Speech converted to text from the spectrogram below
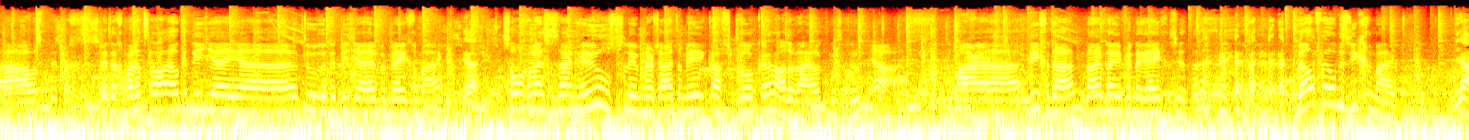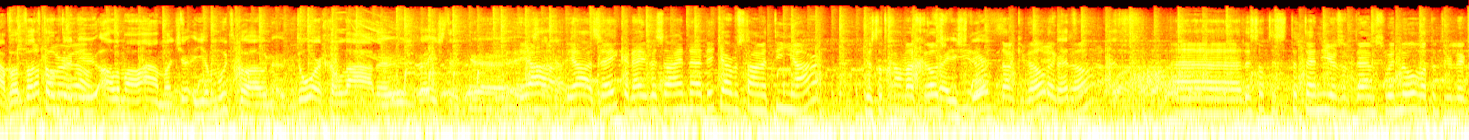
Ja, was pittig. pittig. Maar dat zal elke DJ, eh toerende DJ hebben meegemaakt. Ja. Sommige mensen zijn heel slim naar Zuid-Amerika vertrokken. Hadden wij ook moeten doen. Ja, Maar eh, niet gedaan. Wij bleven in de regen zitten. wel veel muziek gemaakt. Ja, wat Dat dan komt er nu allemaal aan? Want je, je moet gewoon doorgeladen USB-stick... eh, Ja, ja, zeker. Nee, we zijn, dit jaar bestaan we 10 jaar. Dus dat gaan we groot vieren. Dankjewel, dankjewel. Eh, dus dat is de 10 Years of Damn Swindle. Wat natuurlijk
